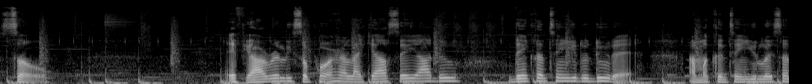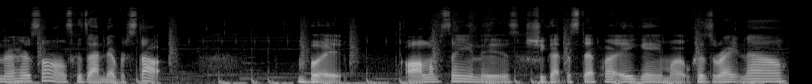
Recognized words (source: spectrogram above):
So if y'all really support her like y'all say y'all do, then continue to do that. I'm gonna continue listening to her songs because I never stop. But all I'm saying is she got to step her A game up because right now,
